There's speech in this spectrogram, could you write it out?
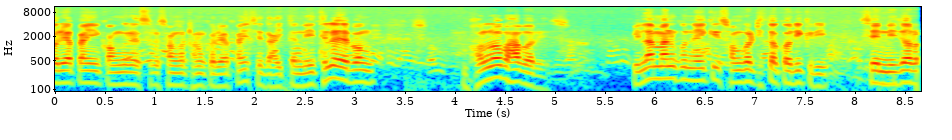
କରିବା ପାଇଁ କଂଗ୍ରେସର ସଂଗଠନ କରିବା ପାଇଁ ସେ ଦାୟିତ୍ୱ ନେଇଥିଲେ ଏବଂ ଭଲ ଭାବରେ ପିଲାମାନଙ୍କୁ ନେଇକି ସଂଗଠିତ କରିକିରି ସେ ନିଜର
